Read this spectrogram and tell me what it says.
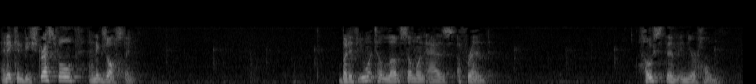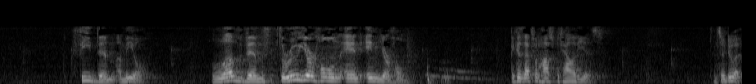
And it can be stressful and exhausting. But if you want to love someone as a friend, host them in your home. Feed them a meal. Love them through your home and in your home. Because that's what hospitality is. And so do it.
